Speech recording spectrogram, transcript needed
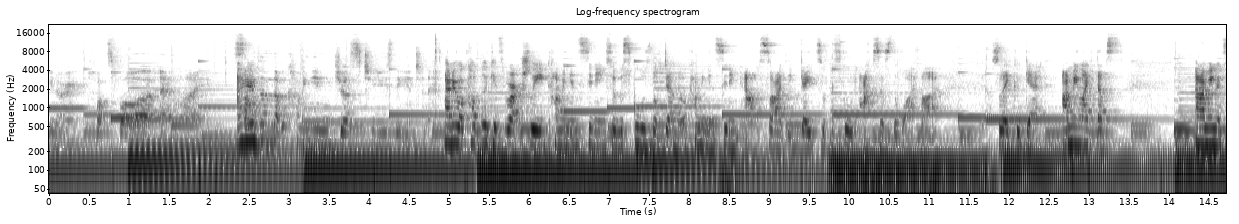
you know, hotspot and like some know- of them that were coming in just to use the internet. I know a couple of kids were actually coming and sitting, so the schools looked down, they were coming and sitting outside the gates of the school to access the Wi Fi. So they could get, I mean, like, that's, I mean, it's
